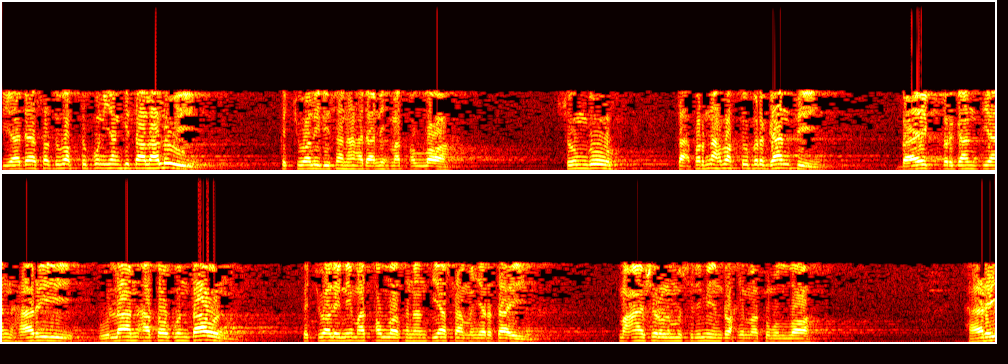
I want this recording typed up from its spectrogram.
tiada satu waktu pun yang kita lalui kecuali di sana ada nikmat Allah Sungguh tak pernah waktu berganti baik pergantian hari, bulan ataupun tahun kecuali nikmat Allah senantiasa menyertai. Ma'asyiral muslimin rahimakumullah. Hari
